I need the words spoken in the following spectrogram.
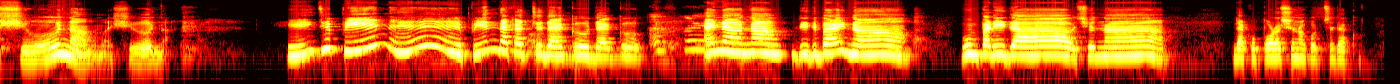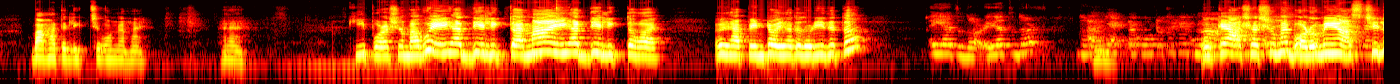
শোনা আমার শোনা। এই যে পেন হ্যাঁ পেন দেখাচ্ছে, দেখো দেখো। এই না না দিদিভাই না ঘুম পাড়িয়ে দাও, শোনা। দেখো, পড়াশোনা করছে, দেখো। বা হাতে লিখছে মনে হয়। হ্যাঁ। কি পড়াশোনা? বাবু, এই হাত দিয়ে লিখতে হয়। মা, এই হাত দিয়ে লিখতে হয়। ওই হাত পেনটা ওই হাতে ধরিয়ে দিত ওকে আসার সময় বড় মেয়ে আসছিল।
